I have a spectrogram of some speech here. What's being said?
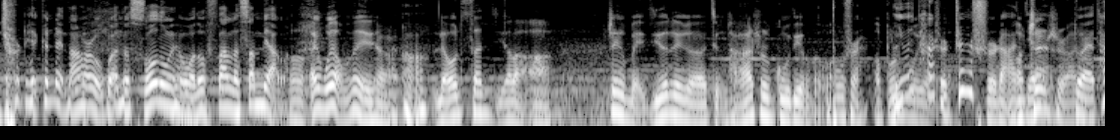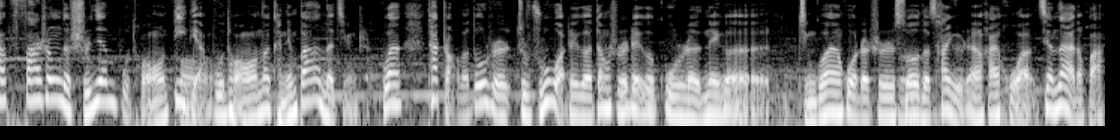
就是这跟这男孩有关的所有东西我都翻了三遍了。哎，我想问一下啊，聊三集了啊，这个每集的这个警察是固定的吗？不是，哦，不是因为它是真实的案哦件，真实案件对它发生的时间不同，地点不同，那肯定办案的警官他找的都是，就如果这个当时这个故事的那个警官或者是所有的参与人还活现在的话，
